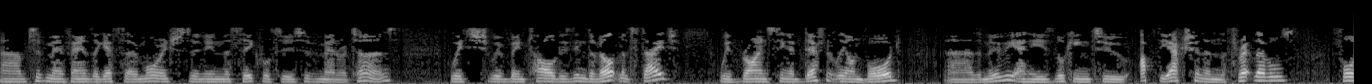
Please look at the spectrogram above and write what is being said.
um, Superman fans, I guess, are more interested in the sequel to Superman Returns, which we've been told is in development stage, with Bryan Singer definitely on board uh, the movie, and he's looking to up the action and the threat levels for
